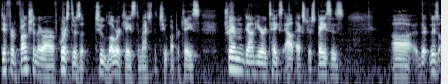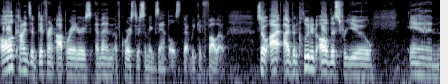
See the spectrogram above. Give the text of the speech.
different function there are of course there's a to lowercase to match the to uppercase Trim down here takes out extra spaces. Uh, there, there's all kinds of different operators, and then of course there's some examples that we could follow. So I, have included all this for you in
